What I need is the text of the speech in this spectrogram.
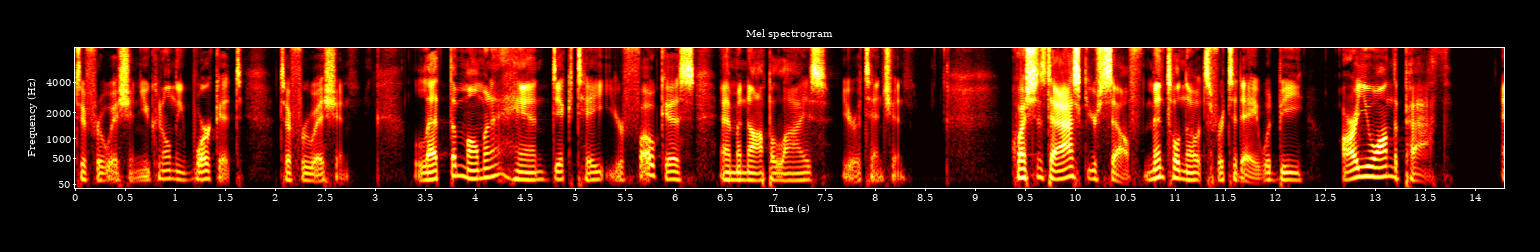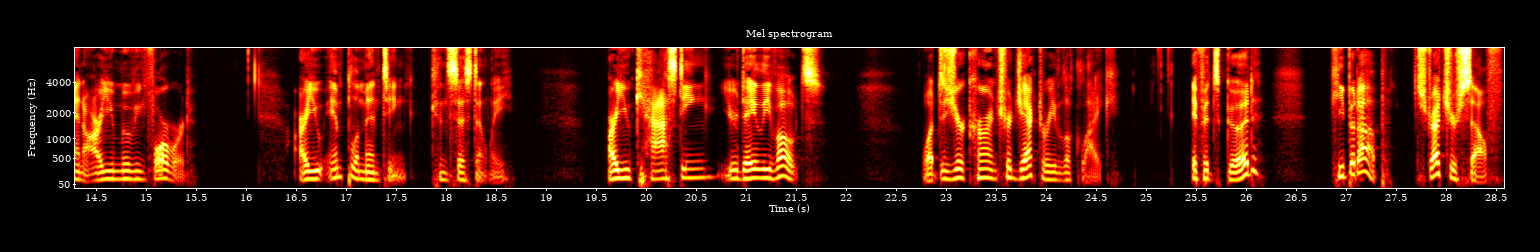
to fruition. You can only work it to fruition. Let the moment at hand dictate your focus and monopolize your attention. Questions to ask yourself, mental notes for today would be Are you on the path? And are you moving forward? Are you implementing consistently? Are you casting your daily votes? What does your current trajectory look like? If it's good, keep it up, stretch yourself,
